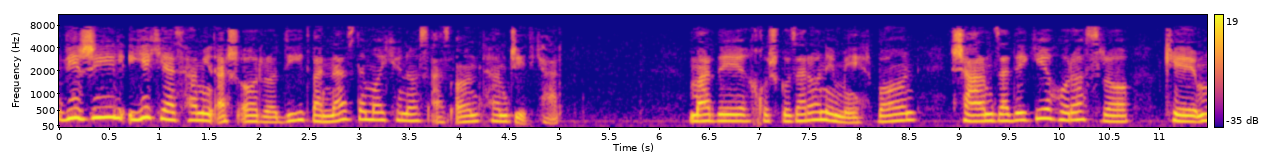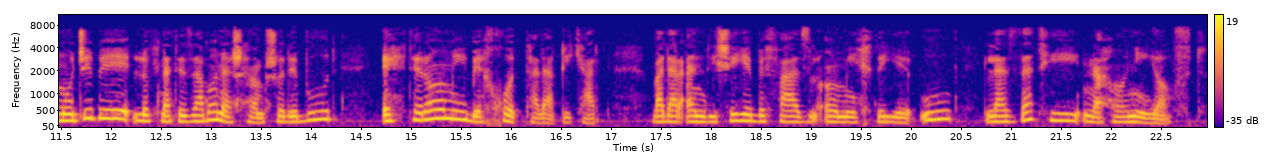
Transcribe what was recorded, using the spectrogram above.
ویرژیل یکی از همین اشعار را دید و نزد مایکناس از آن تمجید کرد. مرد خوشگذران مهربان شرمزدگی هوراس را که موجب لکنت زبانش هم شده بود احترامی به خود تلقی کرد و در اندیشه به فضل آمیخته او لذتی نهانی یافت.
